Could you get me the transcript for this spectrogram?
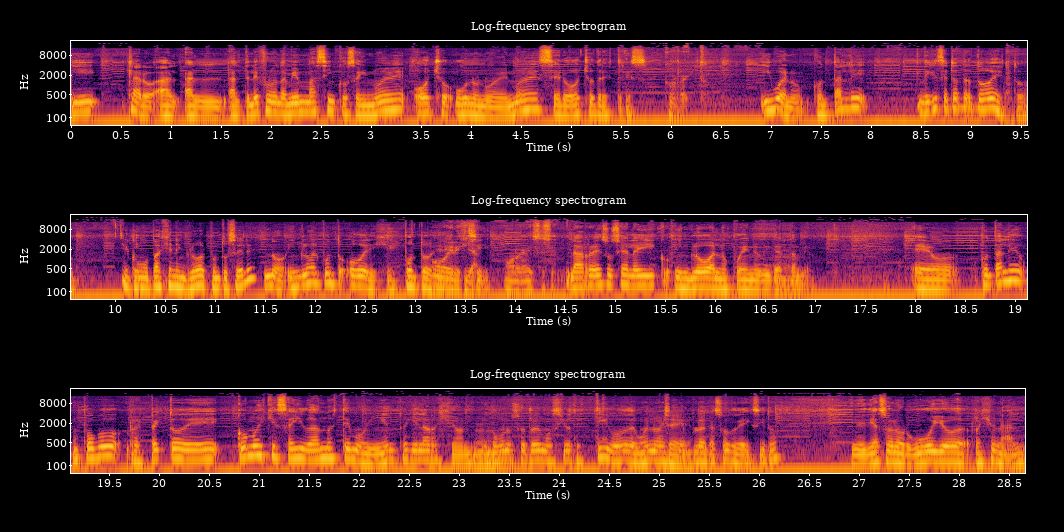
Y claro, al, al, teléfono también más 569-8199-0833. Correcto. Y bueno, contarle de qué se trata todo esto. ¿Y como página inglobal.cl? No, inglobal.org. .org, sí. Organización. Las redes sociales ahí, Inglobal, nos pueden ubicar también. Eh, contarle un poco respecto de cómo es que se ha ido dando este movimiento aquí en la región y cómo nosotros hemos sido testigos de buenos ejemplos de casos de éxito y hoy día son orgullo regional,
